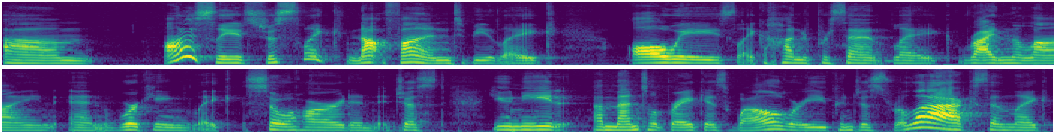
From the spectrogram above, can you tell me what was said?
um, honestly, it's just like not fun to be like always like 100% like riding the line and working like so hard and it just you need a mental break as well where you can just relax and like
